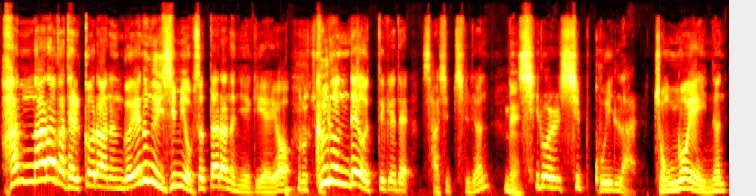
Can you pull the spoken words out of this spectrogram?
한 나라가 될 거라는 거에는 의심이 없었다라는 얘기예요. 그렇죠. 그런데 어떻게 돼? 47년 네. 7월 19일 날 종로에 있는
